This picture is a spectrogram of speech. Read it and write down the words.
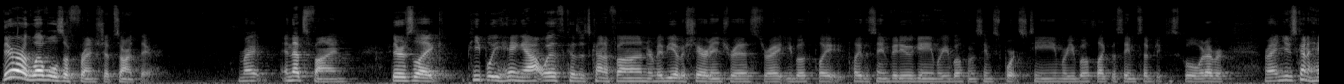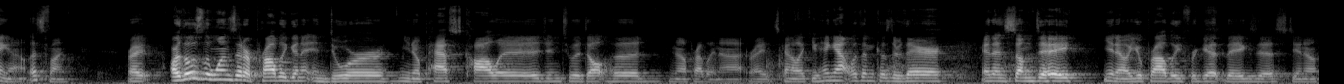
There are levels of friendships, aren't there? Right? And that's fine. There's like people you hang out with because it's kind of fun, or maybe you have a shared interest, right? You both play play the same video game, or you both on the same sports team, or you both like the same subject in school, whatever, right? And you just kind of hang out. That's fine, right? Are those the ones that are probably going to endure, you know, past college into adulthood? No, probably not, right? It's kind of like you hang out with them because they're there, and then someday, you know, you'll probably forget they exist, you know.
